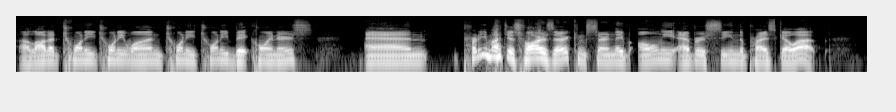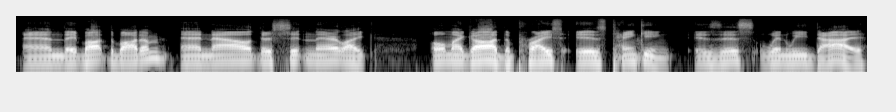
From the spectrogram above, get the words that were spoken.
a lot of 2021, 2020 Bitcoiners, and pretty much as far as they're concerned, they've only ever seen the price go up. And they bought the bottom, and now they're sitting there like, oh my God, the price is tanking is this when we die?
